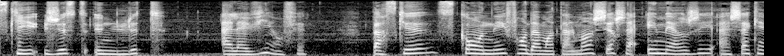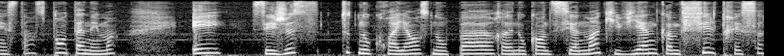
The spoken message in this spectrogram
ce qui est juste une lutte à la vie, en fait. Parce que ce qu'on est fondamentalement cherche à émerger à chaque instant, spontanément. Et c'est juste toutes nos croyances, nos peurs, euh, nos conditionnements qui viennent comme filtrer ça.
